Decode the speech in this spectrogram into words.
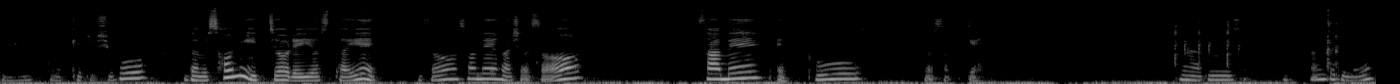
네, 이렇게 해주시고 그 다음에 선이 있죠. 레이어 스타에 그래서 선에 가셔서 3에 F 6개 하나 둘 셋 한글이네요.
